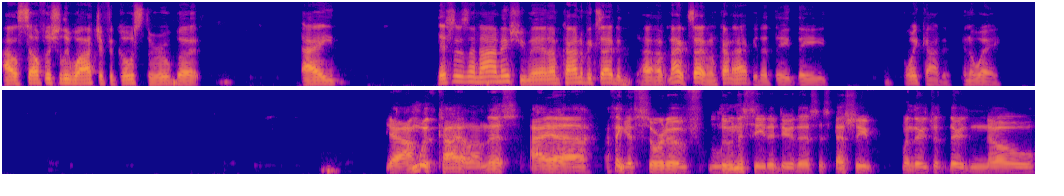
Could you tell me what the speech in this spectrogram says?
I'll selfishly watch if it goes through, but I this is a non-issue, man. I'm kind of excited. Uh, I'm not excited. I'm kind of happy that they they boycotted in a way. Yeah, I'm with Kyle on this. I uh, I think it's sort of lunacy to do this, especially when there's just there's no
